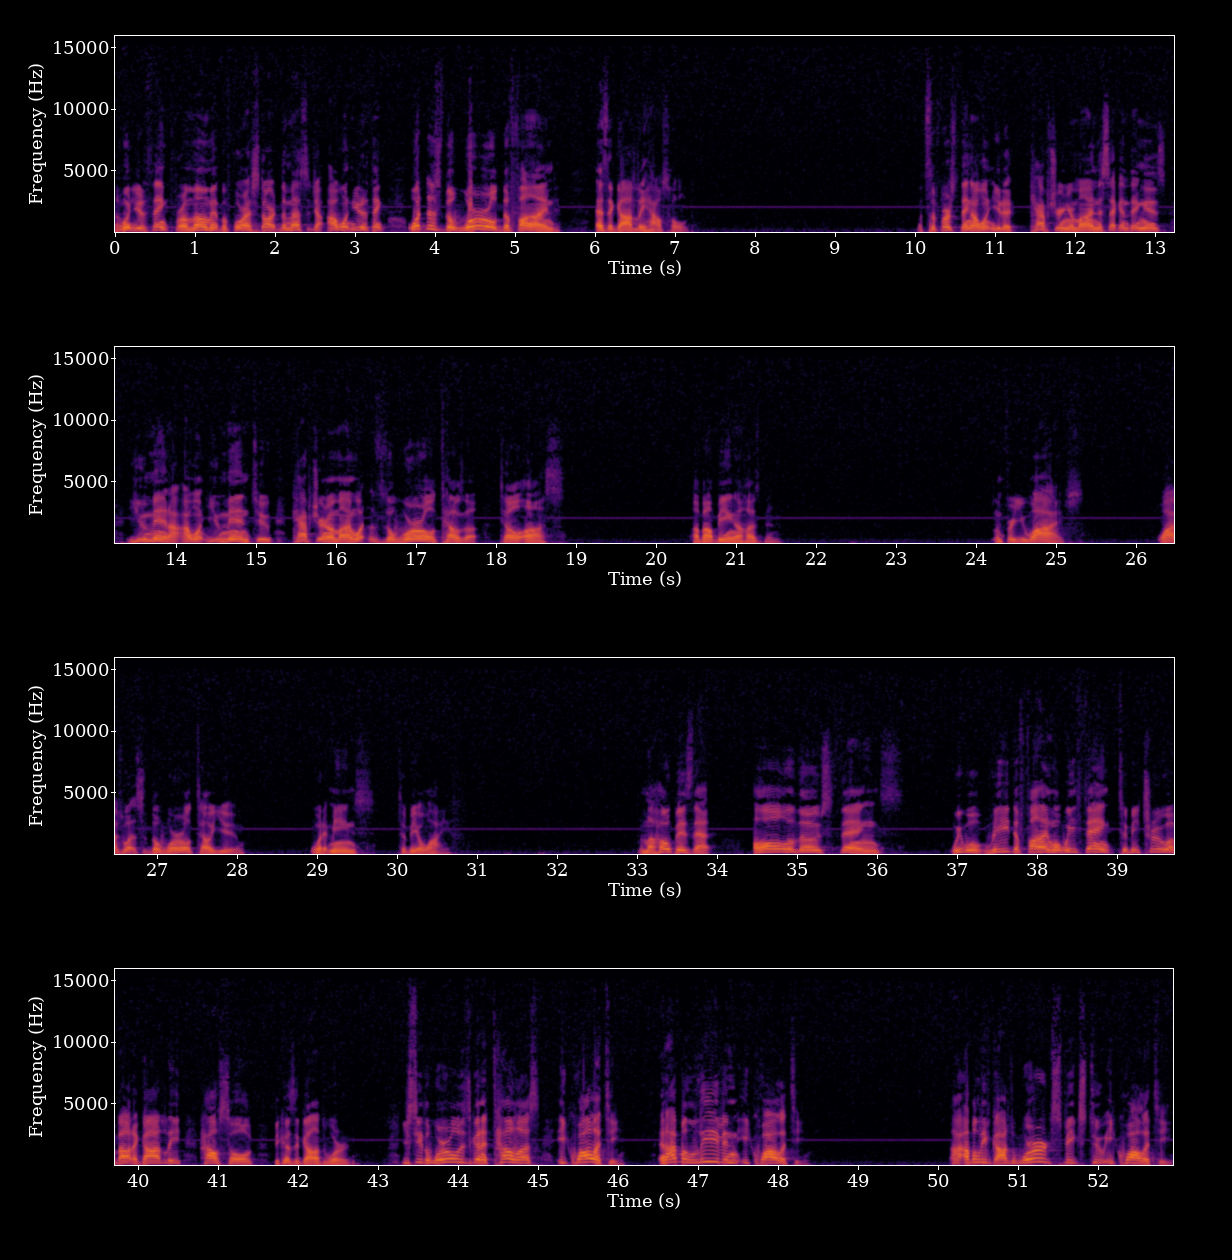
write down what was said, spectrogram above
I want you to think for a moment before I start the message. I want you to think what does the world define as a godly household? That's the first thing I want you to capture in your mind. The second thing is you men. I, I want you men to capture in your mind what does the world tell, uh, tell us about being a husband. And for you wives, wives, what does the world tell you what it means to be a wife. And my hope is that all of those things, we will redefine what we think to be true about a godly household because of God's Word. You see, the world is going to tell us equality. And I believe in equality. I believe God's Word speaks to equality.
